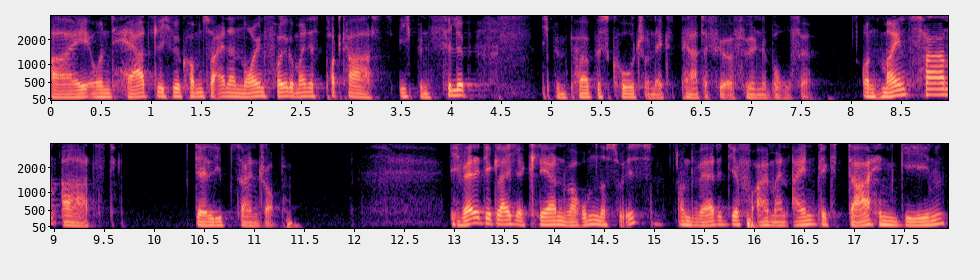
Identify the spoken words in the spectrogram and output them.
Hi und herzlich willkommen zu einer neuen Folge meines Podcasts. Ich bin Philipp, ich bin Purpose Coach und Experte für erfüllende Berufe. Und mein Zahnarzt, der liebt seinen Job. Ich werde dir gleich erklären, warum das so ist und werde dir vor allem einen Einblick dahin gehen,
